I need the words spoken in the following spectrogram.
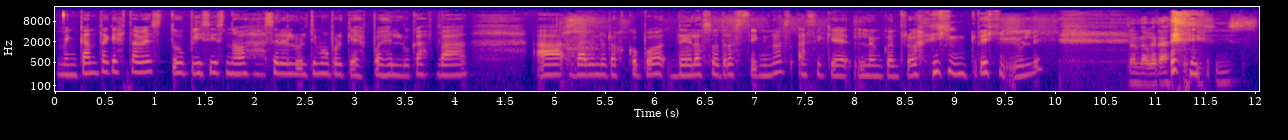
Me encanta que esta vez tú, Pisces, no vas a ser el último porque después el Lucas va a dar el horóscopo de los otros signos, así que lo encuentro increíble. Lo lograste, Pisces.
